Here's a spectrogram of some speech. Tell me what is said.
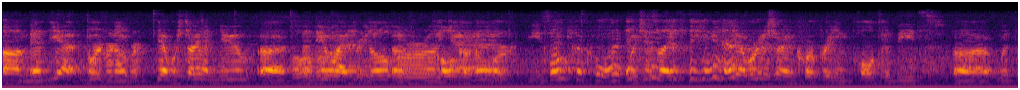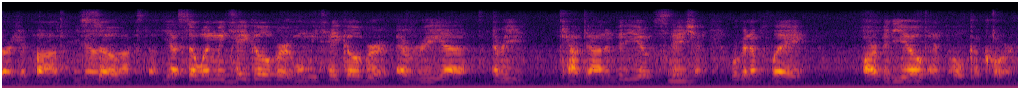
Um, and yeah, we're Over and over. yeah we're starting a new uh, a new Over and hybrid over of polka again. core music. Polka core. That's which is like, yeah, we're gonna start incorporating polka beats uh, with our hip hop, you know, So rock stuff. yeah, so when we take over, when we take over every uh, every countdown and video station, we're gonna play our video and polka core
